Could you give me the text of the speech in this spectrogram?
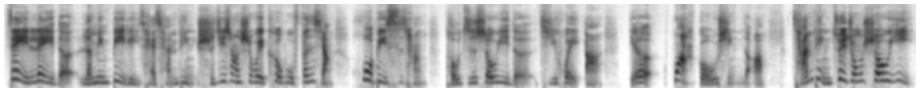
这一类的人民币理财产品，实际上是为客户分享货币市场投资收益的机会啊。第二，挂钩型的啊，产品最终收益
